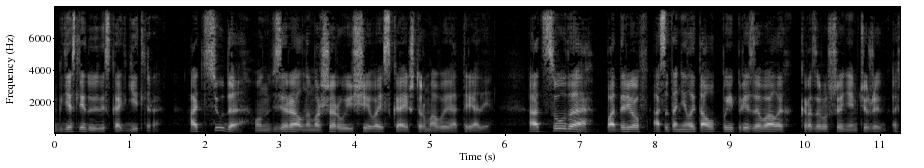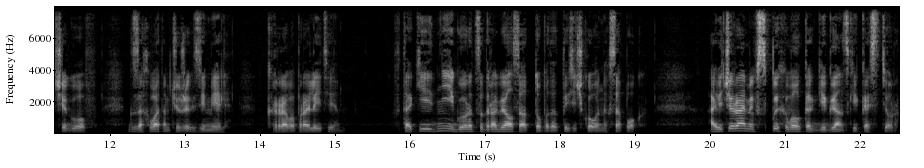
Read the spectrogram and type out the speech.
где следует искать Гитлера. Отсюда он взирал на марширующие войска и штурмовые отряды. Отсюда, подрев осатанелой толпы, призывал их к разрушениям чужих очагов, к захватам чужих земель, к кровопролитиям. В такие дни город содрогался от топота тысяч кованых сапог. А вечерами вспыхивал, как гигантский костер.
